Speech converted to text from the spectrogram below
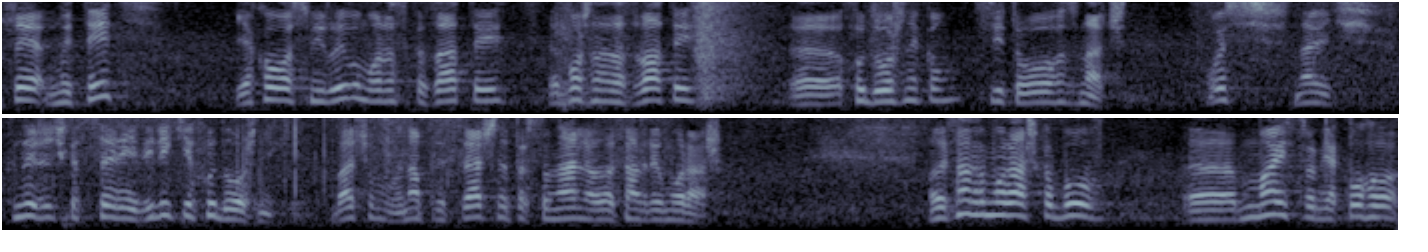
Це митець, якого сміливо можна сказати, можна назвати е, художником світового значення. Ось навіть книжечка з серії Великі художники. Бачимо, вона присвячена персонально Олександру Мурашку. Олександр Мурашко був е, майстром, якого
